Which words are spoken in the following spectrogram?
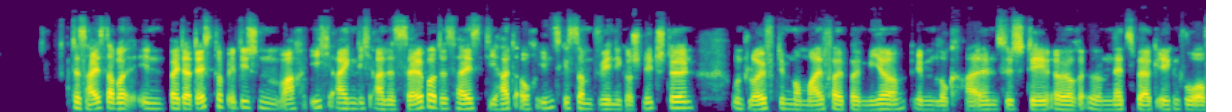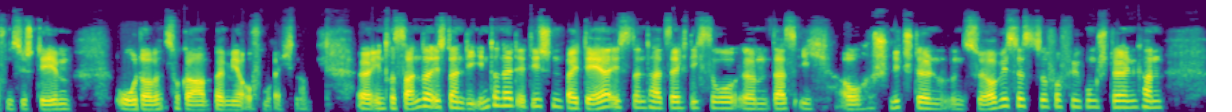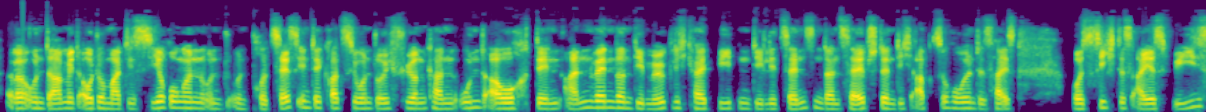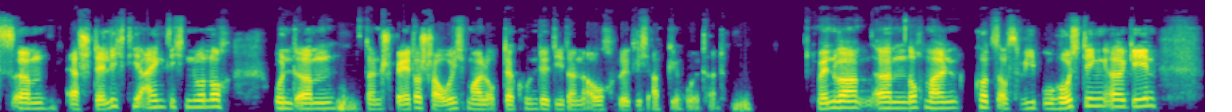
Das heißt aber, in, bei der Desktop Edition mache ich eigentlich alles selber. Das heißt, die hat auch insgesamt weniger Schnittstellen und läuft im Normalfall bei mir im lokalen System, äh, ähm, Netzwerk irgendwo auf dem System oder sogar bei mir auf dem Rechner. Äh, interessanter ist dann die Internet Edition. Bei der ist dann tatsächlich so, ähm, dass ich auch Schnittstellen und Services zur Verfügung stellen kann äh, und damit Automatisierungen und, und Prozessintegration durchführen kann und auch den Anwendern die Möglichkeit bieten, die Lizenzen dann selbstständig abzuholen. Das heißt, aus Sicht des ISVs ähm, erstelle ich die eigentlich nur noch und ähm, dann später schaue ich mal, ob der Kunde die dann auch wirklich abgeholt hat. Wenn wir ähm, nochmal kurz aufs Vibu Hosting äh, gehen,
